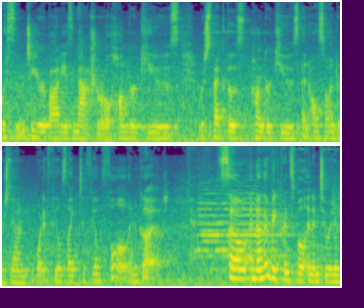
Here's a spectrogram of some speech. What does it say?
listen to your body's natural hunger cues, respect those hunger cues, and also understand what it feels like to feel full and good. So another big principle in intuitive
